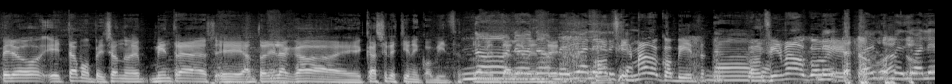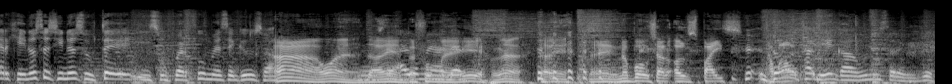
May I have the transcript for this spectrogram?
Pero estamos pensando en mientras eh, Antonella acaba, eh, Cáceres tiene COVID. No, no, lamentablemente. no, me dio alergia. Confirmado COVID. No, Confirmado. COVID. Algo me dio alergia y no sé si no es usted y su perfume ese que usa. Ah, bueno, No está bien, algo me perfume da de alergia. viejo, nada, está bien, está bien. No puedo usar Old Spice. no, está bien, cada uno usa lo que quiere.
